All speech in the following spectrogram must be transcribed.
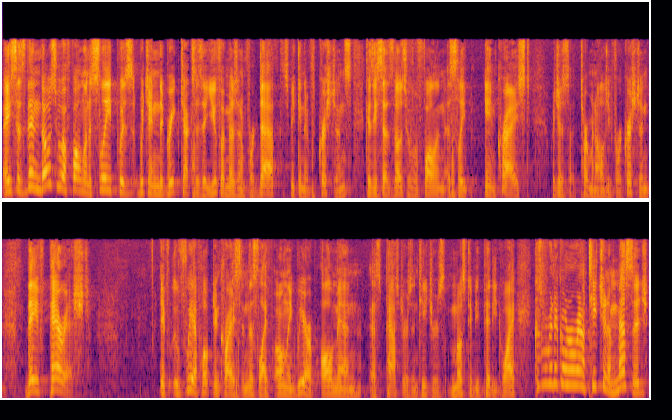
And he says, then those who have fallen asleep, which in the Greek text is a euphemism for death, speaking of Christians, because he says those who have fallen asleep in Christ, which is a terminology for a Christian, they've perished. If, if we have hoped in Christ in this life only, we are all men, as pastors and teachers, most to be pitied. Why? Because we're going to go around teaching a message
